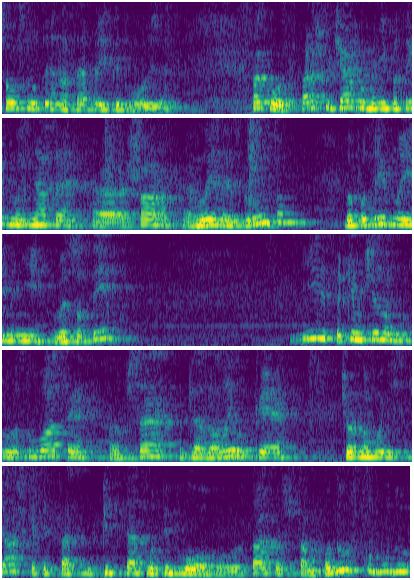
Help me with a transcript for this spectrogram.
сохнути на теплій підлозі. Так от, в першу чергу мені потрібно зняти е, шар глини з ґрунтом до потрібної мені висоти. І таким чином буду готувати все для заливки чорнової стяжки під, під теплу підлогу. Також там подушку буду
